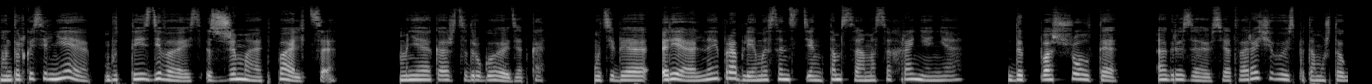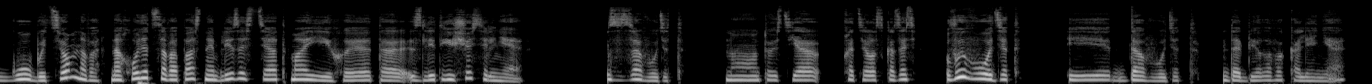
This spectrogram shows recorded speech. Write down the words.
Он только сильнее, будто издеваясь, сжимает пальцы. Мне кажется другое, детка. У тебя реальные проблемы с инстинктом самосохранения. Да пошел ты! Огрызаюсь и отворачиваюсь, потому что губы темного находятся в опасной близости от моих, и это злит еще сильнее. Заводит. Ну, то есть я хотела сказать «выводит» и доводит до белого коленя.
